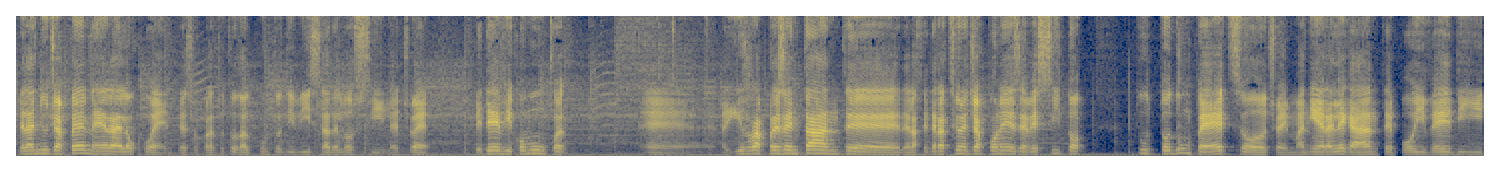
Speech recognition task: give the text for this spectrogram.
della New Japan era eloquente, soprattutto dal punto di vista dello stile, cioè vedevi comunque eh, il rappresentante della federazione giapponese vestito tutto d'un pezzo, cioè in maniera elegante, poi vedi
